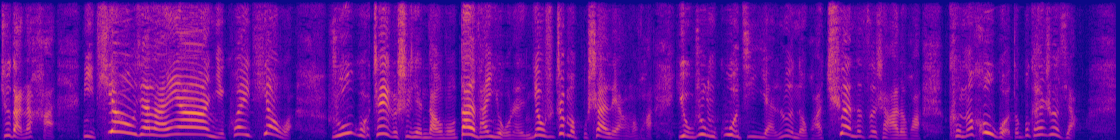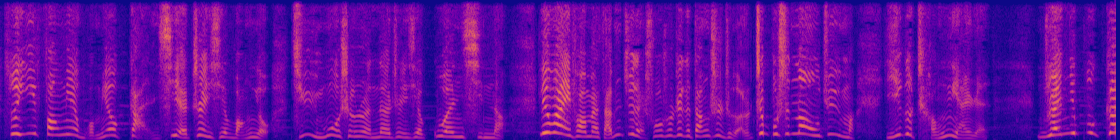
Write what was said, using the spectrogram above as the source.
就在那喊：“你跳下来呀，你快跳啊！”如果这个事件当中，但凡有人要是这么不善良的话，有这种过激言论的话，劝他自杀的话，可能后果都不堪设想。所以，一方面我们要感谢这些网友给予陌生人的这些关心呢；另外一方面，咱们就得说说这个当事者了。这不是闹剧吗？一个成年人，人家不跟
